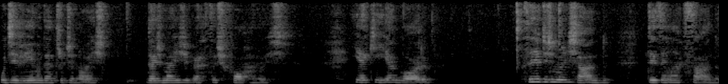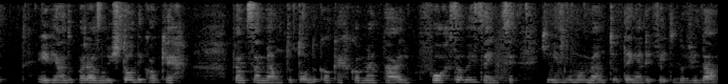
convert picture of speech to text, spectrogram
o divino dentro de nós das mais diversas formas e aqui e agora. Seja desmanchado, desenlaçado, enviado para a luz todo e qualquer pensamento, todo e qualquer comentário, força ou essência que em algum momento tenha lhe feito duvidar,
